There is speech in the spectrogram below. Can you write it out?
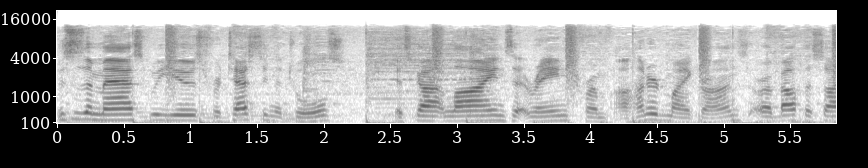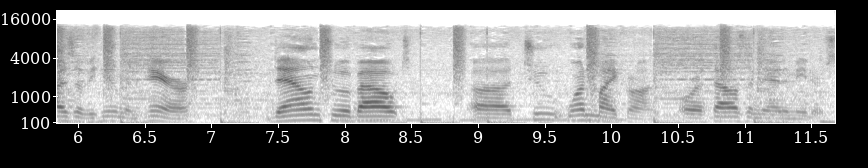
This is a mask we use for testing the tools. It's got lines that range from 100 microns, or about the size of a human hair, down to about uh, to 1 micron, or a 1,000 nanometers.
